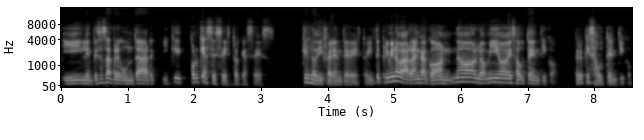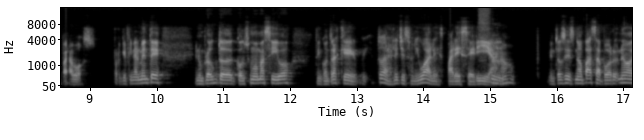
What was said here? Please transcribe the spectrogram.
y le empezás a preguntar, ¿y qué, por qué haces esto que haces? ¿Qué es lo diferente de esto? Y te, primero arranca con, no, lo mío es auténtico. ¿Pero qué es auténtico para vos? Porque finalmente, en un producto de consumo masivo, te encontrás que todas las leches son iguales, parecería, hmm. ¿no? Entonces no pasa por, no,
